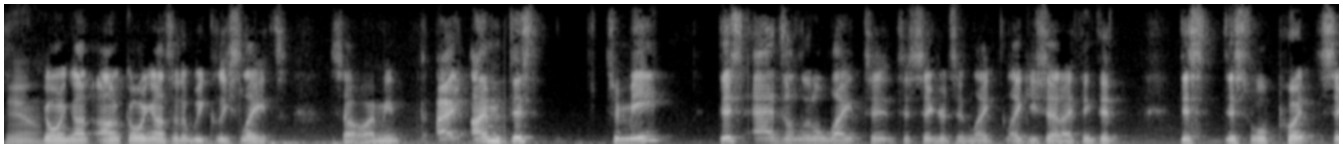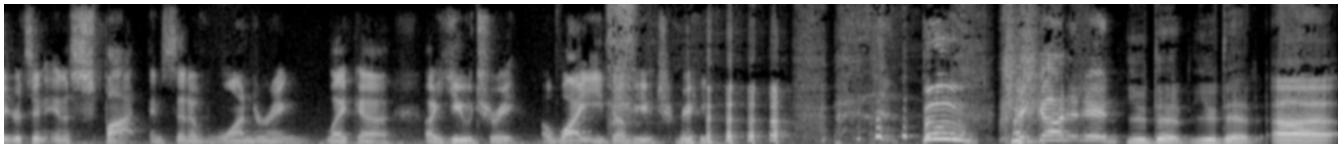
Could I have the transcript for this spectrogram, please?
Yeah. going on, on going onto the weekly slates. So I mean, I, I'm this to me, this adds a little light to, to Sigurdsson. Like like you said, I think that this this will put Sigurdsson in a spot instead of wandering like a a U tree, a Y E W tree. Boom! I got it in. You did, you did. Uh,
